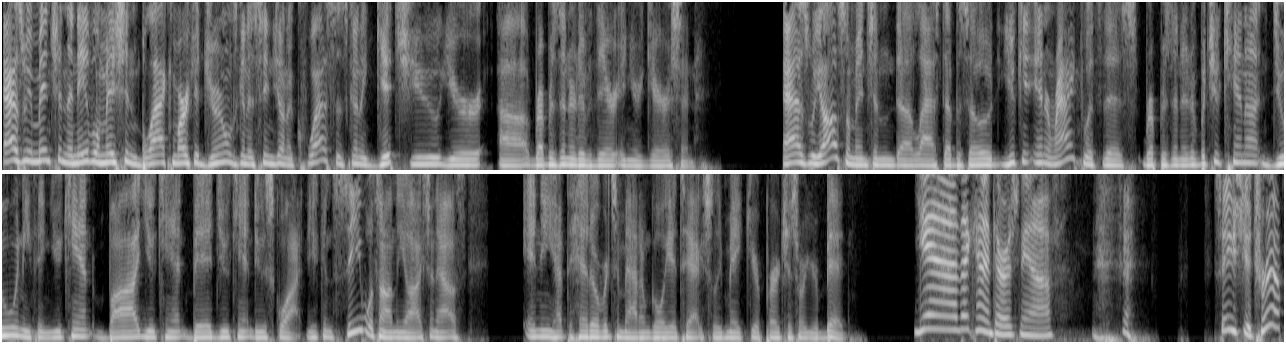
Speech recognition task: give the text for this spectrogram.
As we mentioned, the Naval Mission Black Market Journal is going to send you on a quest. It's going to get you your uh, representative there in your garrison. As we also mentioned uh, last episode, you can interact with this representative, but you cannot do anything. You can't buy, you can't bid, you can't do squat. You can see what's on the auction house, and then you have to head over to Madame Goya to actually make your purchase or your bid. Yeah, that kind of throws me off. Saves you a trip.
